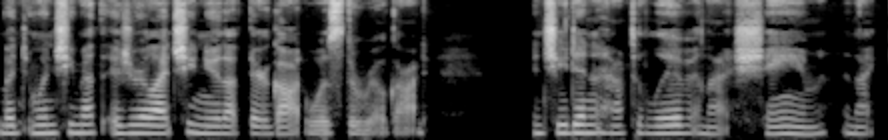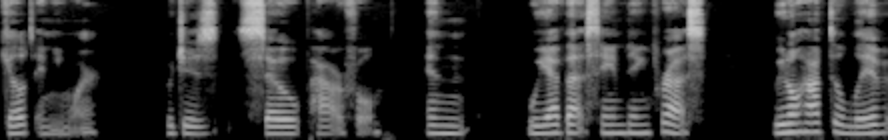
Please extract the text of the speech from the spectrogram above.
But when she met the Israelites, she knew that their God was the real God. And she didn't have to live in that shame and that guilt anymore, which is so powerful. And we have that same thing for us. We don't have to live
